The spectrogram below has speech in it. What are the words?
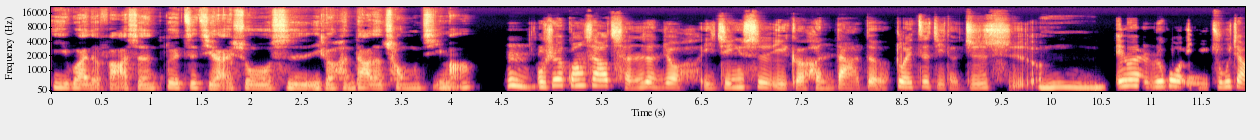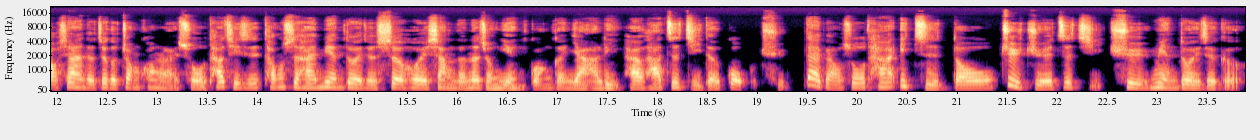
意外的发生，对自己来说是一个很大的冲击吗？嗯，我觉得光是要承认就已经是一个很大的对自己的支持了。嗯，因为如果以主角现在的这个状况来说，他其实同时还面对着社会上的那种眼光跟压力，还有他自己的过不去，代表说他一直都拒绝自己去面对这个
